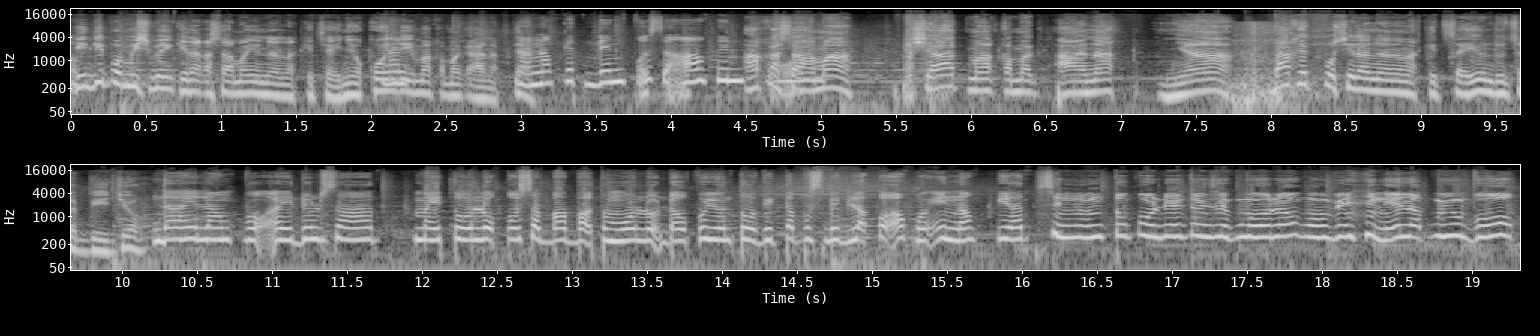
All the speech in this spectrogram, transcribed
Hindi po mismo yung kinakasama yung nanakit sa inyo, kundi yung mga kamag-anak niya. Nanakit din po sa akin po. Ah, kasama. Siya at mga kamag-anak niya. Bakit po sila nananakit sa iyo doon sa video? Dahil lang po idol sa may tulo po sa baba, tumulo daw po yung tubig tapos bigla po ako inakyat. Sinunto po dito sa mura ko, binila po yung buhok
